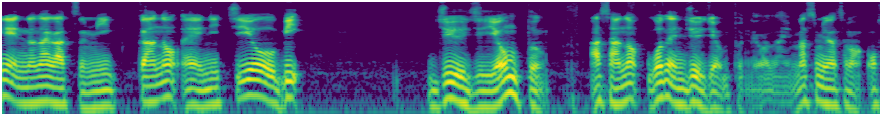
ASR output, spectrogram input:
年7月3日の、えー日曜日10時4分、朝の午前10時4分でございます。皆様お、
